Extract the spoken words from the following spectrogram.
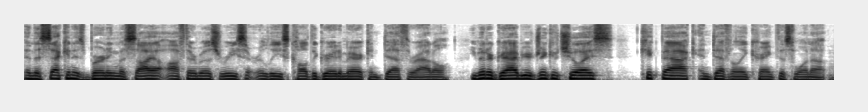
and the second is Burning Messiah off their most recent release called The Great American Death Rattle. You better grab your drink of choice, kick back, and definitely crank this one up.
